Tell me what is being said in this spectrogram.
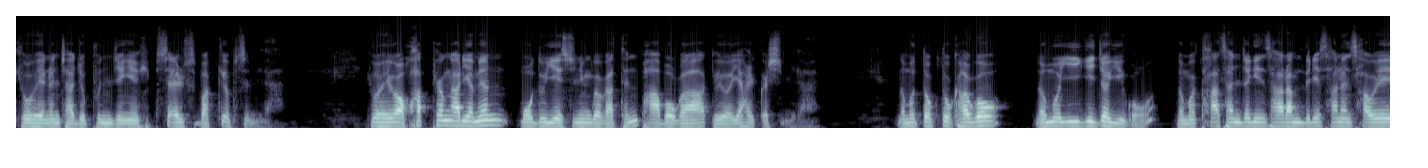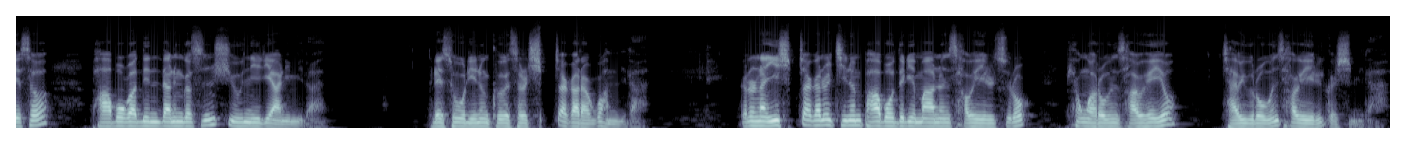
교회는 자주 분쟁에 휩싸일 수밖에 없습니다. 교회가 화평하려면 모두 예수님과 같은 바보가 되어야 할 것입니다. 너무 똑똑하고 너무 이기적이고 너무 타산적인 사람들이 사는 사회에서 바보가 된다는 것은 쉬운 일이 아닙니다. 그래서 우리는 그것을 십자가라고 합니다. 그러나 이 십자가를 지는 바보들이 많은 사회일수록 평화로운 사회요, 자유로운 사회일 것입니다.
